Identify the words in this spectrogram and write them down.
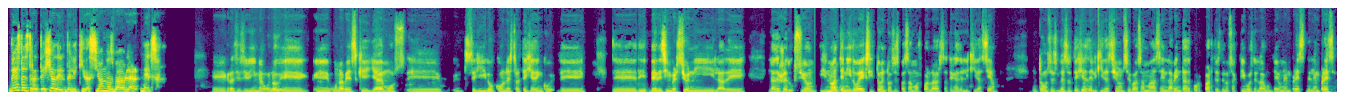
De esta estrategia de, liquidación nos va a hablar Nelson. Eh, gracias, Irina. Bueno, eh, eh, una vez que ya hemos seguido con la estrategia de, desinversión y la de, la de reducción y no han tenido éxito, entonces pasamos por la estrategia de liquidación. Entonces, la estrategia de liquidación se basa más en la venta por partes de los activos de, la, de una empresa, de la empresa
